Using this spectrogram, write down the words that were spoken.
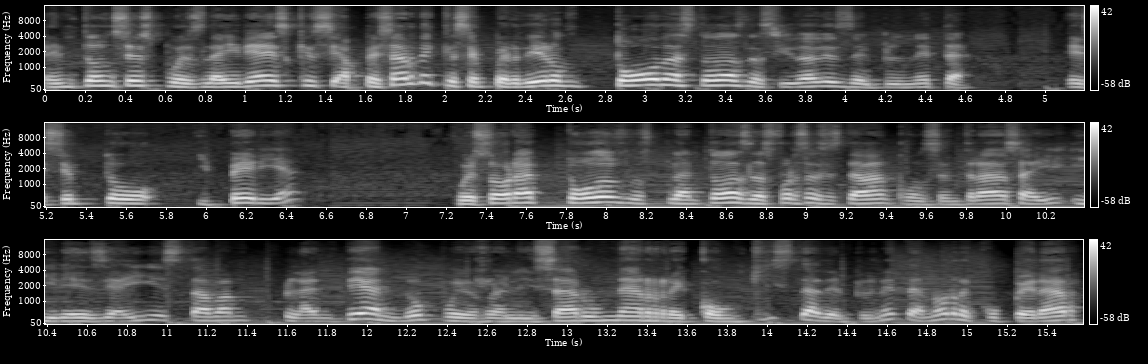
Entonces, pues la idea es que a pesar de que se perdieron todas, todas las ciudades del planeta, excepto Hiperia, pues ahora todos los todas las fuerzas estaban concentradas ahí y desde ahí estaban planteando pues realizar una reconquista del planeta, ¿no? Recuperar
